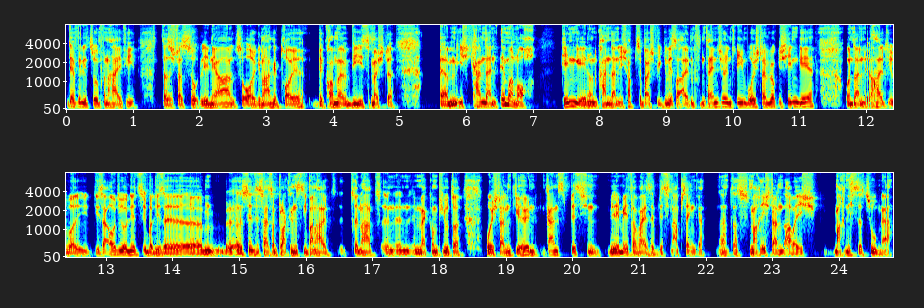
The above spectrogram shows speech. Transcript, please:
Definition von HiFi, dass ich das so linear, so originalgetreu bekomme, wie ich es möchte. Ähm, ich kann dann immer noch hingehen und kann dann, ich habe zum Beispiel gewisse Alben von Tangerine Dream, wo ich dann wirklich hingehe und dann halt über diese Audio-Nits, über diese ähm, Synthesizer-Plugins, die man halt drin hat in, in, im Mac-Computer, wo ich dann die Höhen ganz bisschen millimeterweise ein bisschen absenke. Ne? Das mache ich dann, aber ich mache nichts dazu mehr.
